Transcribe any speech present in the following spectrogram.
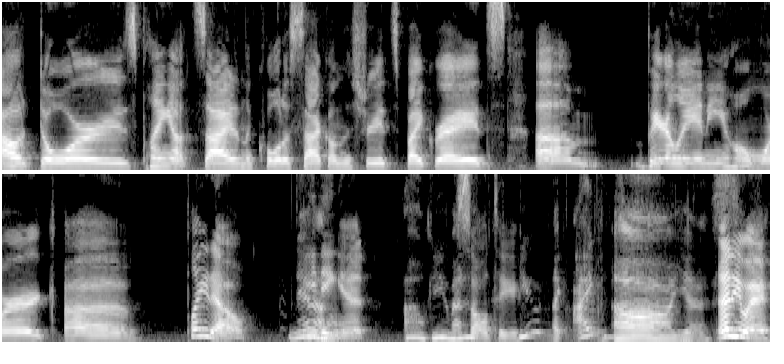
outdoors, playing outside in the cul-de-sac on the streets, bike rides, um, barely any homework, uh, Play-Doh, yeah. eating it, Oh, can you imagine? salty. You like I ah yes. Anyway,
